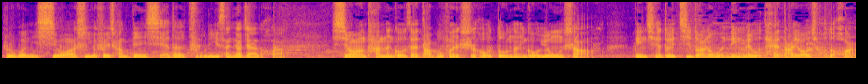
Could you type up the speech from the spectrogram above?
如果你希望是一个非常便携的主力三脚架的话，希望它能够在大部分时候都能够用上，并且对极端的稳定没有太大要求的话，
